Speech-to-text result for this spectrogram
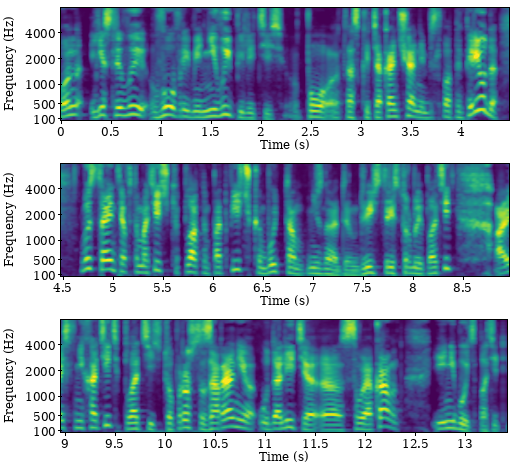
Он, если вы вовремя не выпилитесь по, так сказать, окончании бесплатного периода, вы станете автоматически платным подписчиком, будет там, не знаю, 200-300 рублей платить. А если не хотите платить, то просто заранее удалите э, свой аккаунт и не будете платить.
